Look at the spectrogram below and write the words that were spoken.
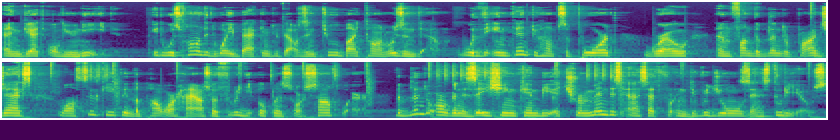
and get all you need. It was founded way back in 2002 by Ton Roosendaal, with the intent to help support, grow, and fund the Blender projects while still keeping the powerhouse of 3D open source software. The Blender organization can be a tremendous asset for individuals and studios.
